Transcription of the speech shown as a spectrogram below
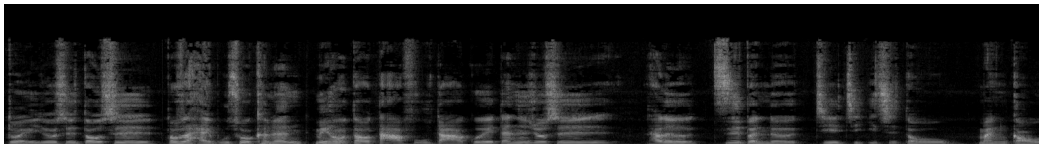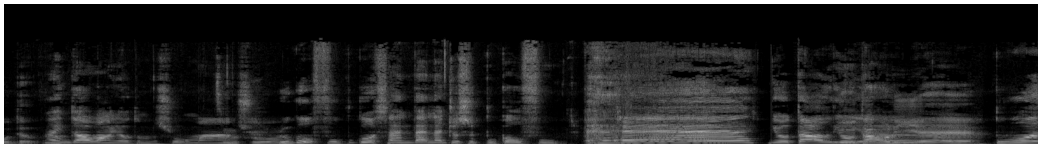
对，就是都是都是还不错，可能没有到大富大贵，但是就是。他的资本的阶级一直都蛮高的。那你知道网友怎么说吗？怎么说？如果富不过三代，那就是不够富。欸哎，有道理，有道理耶。不过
